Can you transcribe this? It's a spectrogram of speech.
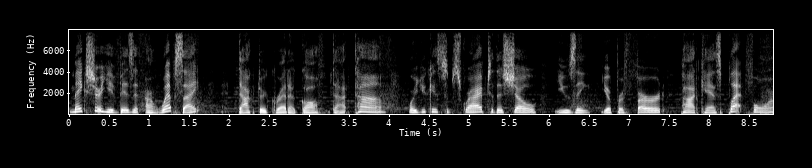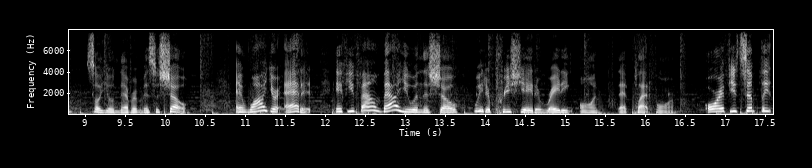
Make sure you visit our website drgretagolf.com where you can subscribe to the show using your preferred podcast platform so you'll never miss a show. And while you're at it, if you found value in the show, we'd appreciate a rating on that platform. Or if you'd simply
